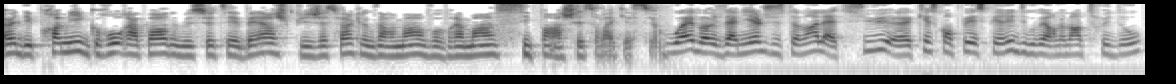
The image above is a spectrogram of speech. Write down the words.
un des premiers gros rapports de M. Théberge, puis j'espère que le gouvernement va vraiment s'y pencher sur la question. Oui, ben, Daniel, justement, là-dessus, euh, qu'est-ce qu'on peut espérer du gouvernement Trudeau?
